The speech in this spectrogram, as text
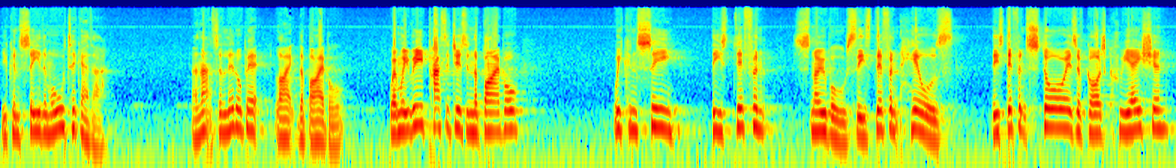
You can see them all together. And that's a little bit like the Bible. When we read passages in the Bible, we can see these different snowballs, these different hills, these different stories of God's creation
